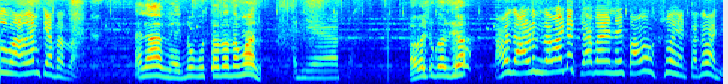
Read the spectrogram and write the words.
જોવા આવે એમ કહેતા હતા. એટલે આ ભેજનું પૂછતા હતા તમને? એટલે હવે શું કરશે હવે જાવડીને દવા દે ક્યાં બાય નહીં પાવો સો હેઠતા દવા દે?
